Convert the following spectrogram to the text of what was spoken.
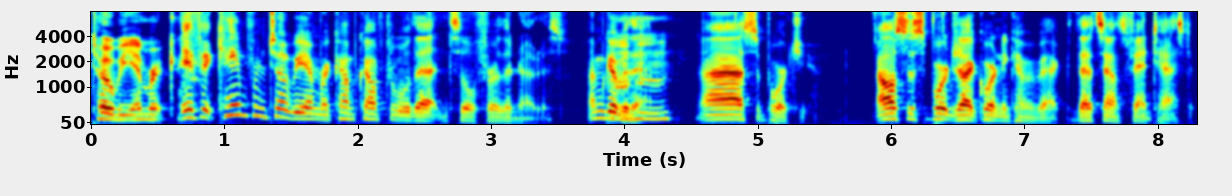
Toby Emmerich. If it came from Toby Emmerich, I'm comfortable with that until further notice. I'm good with Mhm. that. I support you. I also support Jai Courtney coming back. That sounds fantastic.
